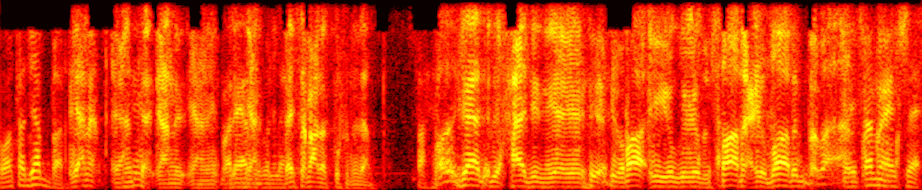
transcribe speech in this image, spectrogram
هو تجبر. يعني يعني يعني يعني, يعني. ليس بعد الكفر ذنب صحيح. وجادل يحاجج ي- يرائي يصارع يضارب كيفما يشاء.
